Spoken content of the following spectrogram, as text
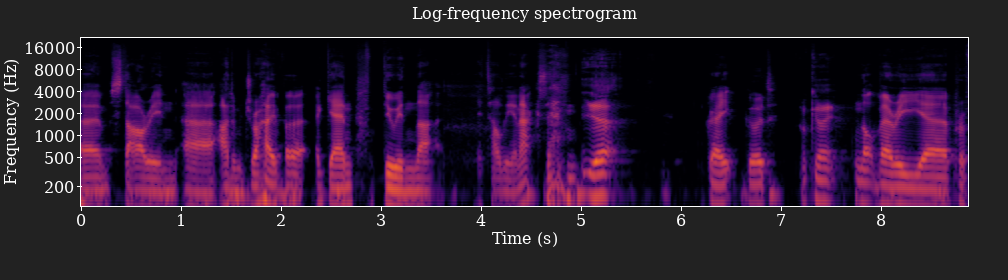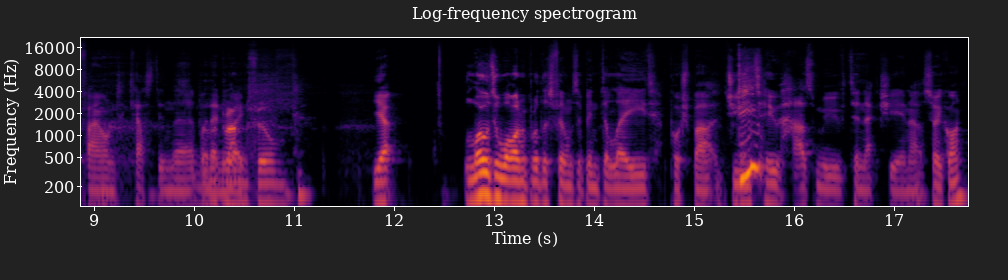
um, starring uh, Adam Driver again doing that Italian accent. yeah. Great, good Okay, not very uh, profound casting there, but another anyway, brand film. yep. Loads of Warner Brothers films have been delayed, pushed back. Dune you- two has moved to next year now. Sorry, go on.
